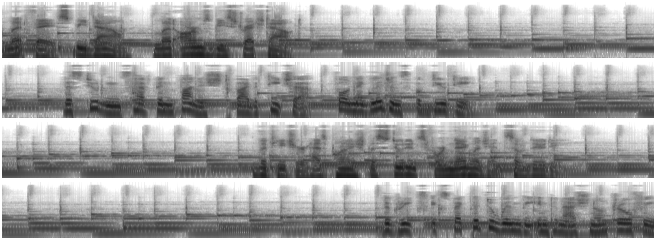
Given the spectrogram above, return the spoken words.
Let face be down, let arms be stretched out. The students have been punished by the teacher for negligence of duty. The teacher has punished the students for negligence of duty. The Greeks expected to win the international trophy.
